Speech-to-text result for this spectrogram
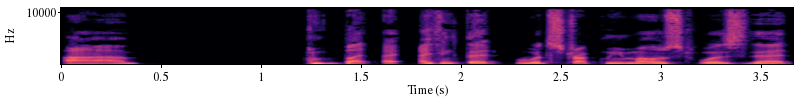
Um, but I, I think that what struck me most was that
